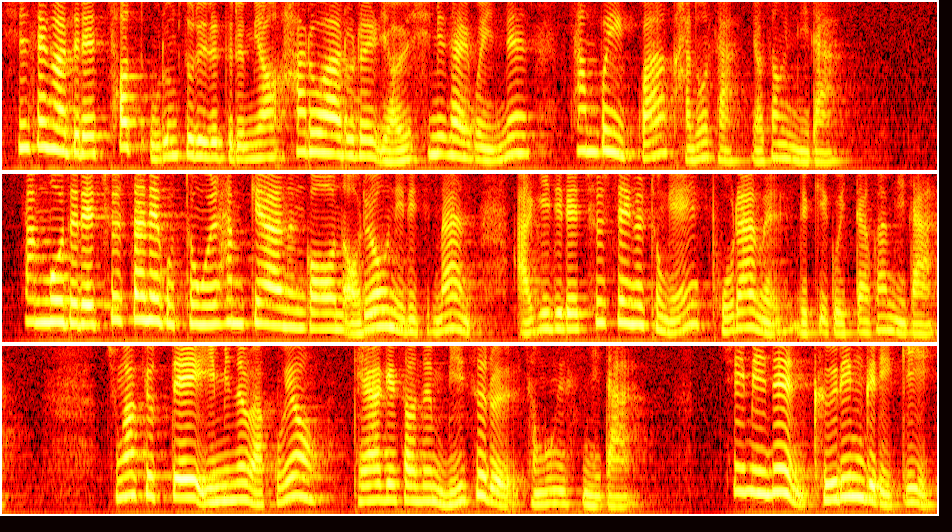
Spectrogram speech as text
신생아들의 첫 울음소리를 들으며 하루하루를 열심히 살고 있는 산부인과 간호사 여성입니다. 산모들의 출산의 고통을 함께하는 건 어려운 일이지만 아기들의 출생을 통해 보람을 느끼고 있다고 합니다. 중학교 때 이민을 왔고요. 대학에서는 미술을 전공했습니다. 취미는 그림 그리기,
